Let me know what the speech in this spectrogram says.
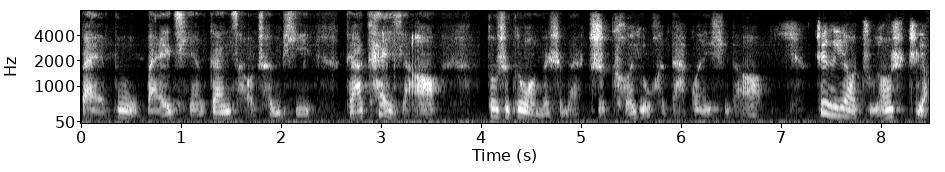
百部、白钱、甘草、陈皮，大家看一下啊，都是跟我们什么止咳有很大关系的啊。这个药主要是治疗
